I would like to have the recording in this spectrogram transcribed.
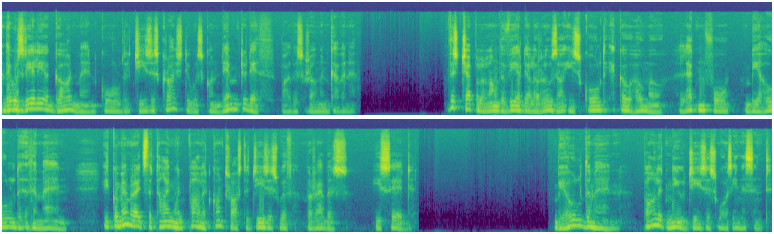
and there was really a God man called Jesus Christ who was condemned to death by this Roman governor. This chapel along the Via Dolorosa is called Ecce Homo, Latin for Behold the Man. It commemorates the time when Pilate contrasted Jesus with Barabbas. He said, Behold the man. Pilate knew Jesus was innocent.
